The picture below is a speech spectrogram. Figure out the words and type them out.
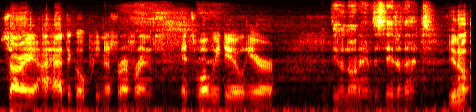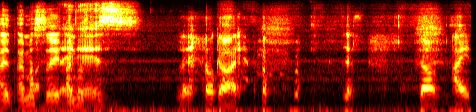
Sorry, I had to go penis reference. It's what we do here. Do you not have to say to that? You know, I, I must say, I must. Ladies. Oh god. Just don't. I.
